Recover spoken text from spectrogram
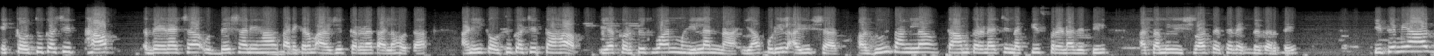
एक कौतुकाची थाप देण्याच्या उद्देशाने हा कार्यक्रम आयोजित करण्यात आला होता. आणि ही कौतुकाची तहाप या कर्तृत्ववान महिलांना यापुढील आयुष्यात अजून चांगलं काम करण्याची नक्कीच प्रेरणा देतील असा मी विश्वास येथे व्यक्त करते. इथे मी आज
